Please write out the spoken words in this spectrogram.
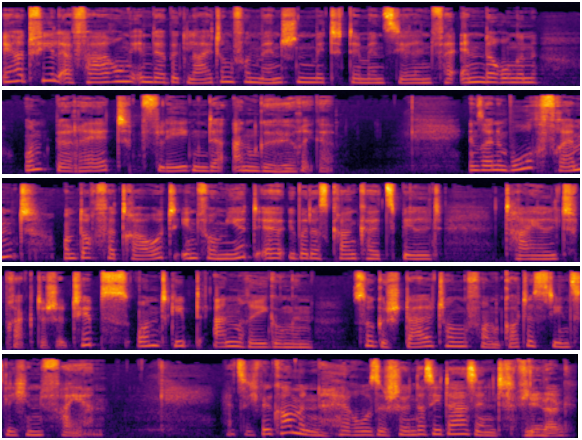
Er hat viel Erfahrung in der Begleitung von Menschen mit demenziellen Veränderungen und berät pflegende Angehörige. In seinem Buch Fremd und doch vertraut informiert er über das Krankheitsbild, teilt praktische Tipps und gibt Anregungen zur Gestaltung von gottesdienstlichen Feiern. Herzlich willkommen, Herr Rose, schön, dass Sie da sind. Vielen Dank.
